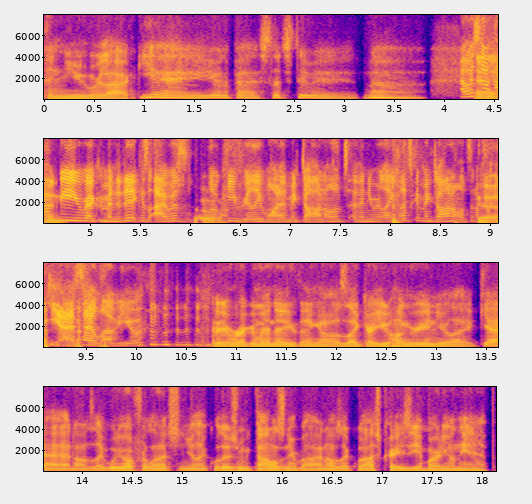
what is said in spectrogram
And you were like, yay, you're the best. Let's do it. Ah. I was so and- happy you recommended it because I was So- low key really wanted McDonald's, and then you were like, "Let's get McDonald's," and I was like, "Yes, I love you." I didn't recommend anything. I was like, are you hungry? And you're like, yeah. And I was like, what do you want for lunch? And you're like, well, there's a McDonald's nearby. And I was like, well, that's crazy. I'm already on the app.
